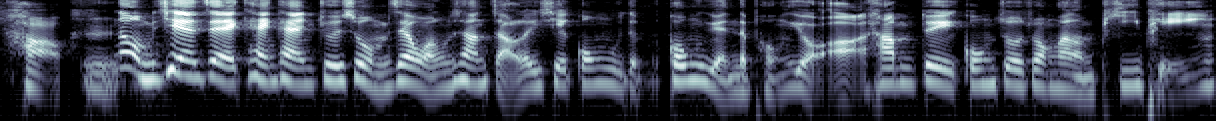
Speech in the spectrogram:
好，嗯、那我们现在再来看看，就是我们在网络上找了一些公务的公务员的朋友啊，他们对工作状况的批评，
